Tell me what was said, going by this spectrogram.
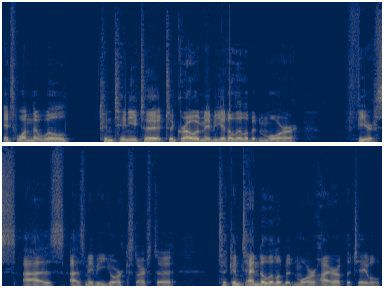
it's one that will continue to to grow and maybe get a little bit more fierce as as maybe York starts to to contend a little bit more higher up the table.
